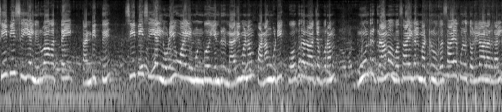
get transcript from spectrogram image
சிபிசிஎல் நிர்வாகத்தை கண்டித்து சிபிசிஎல் நுழைவாயில் முன்பு இன்று நரிமணம் பனங்குடி கோபுரராஜபுரம் மூன்று கிராம விவசாயிகள் மற்றும் விவசாய குழு தொழிலாளர்கள்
